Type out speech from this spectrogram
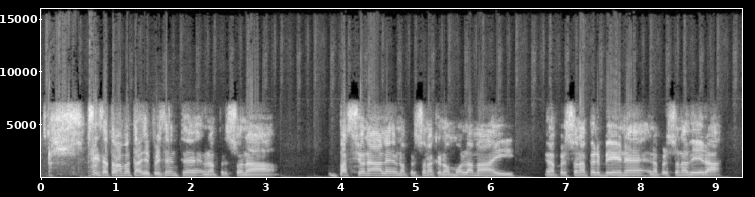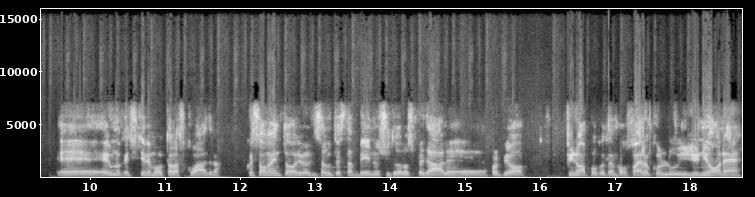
Sì, è stata una battaglia, il Presidente è una persona passionale, una persona che non molla mai, è una persona per bene, è una persona vera, è uno che ci tiene molto alla squadra. In questo momento a livello di salute sta bene, è uscito dall'ospedale, è proprio fino a poco tempo fa ero con lui in riunione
